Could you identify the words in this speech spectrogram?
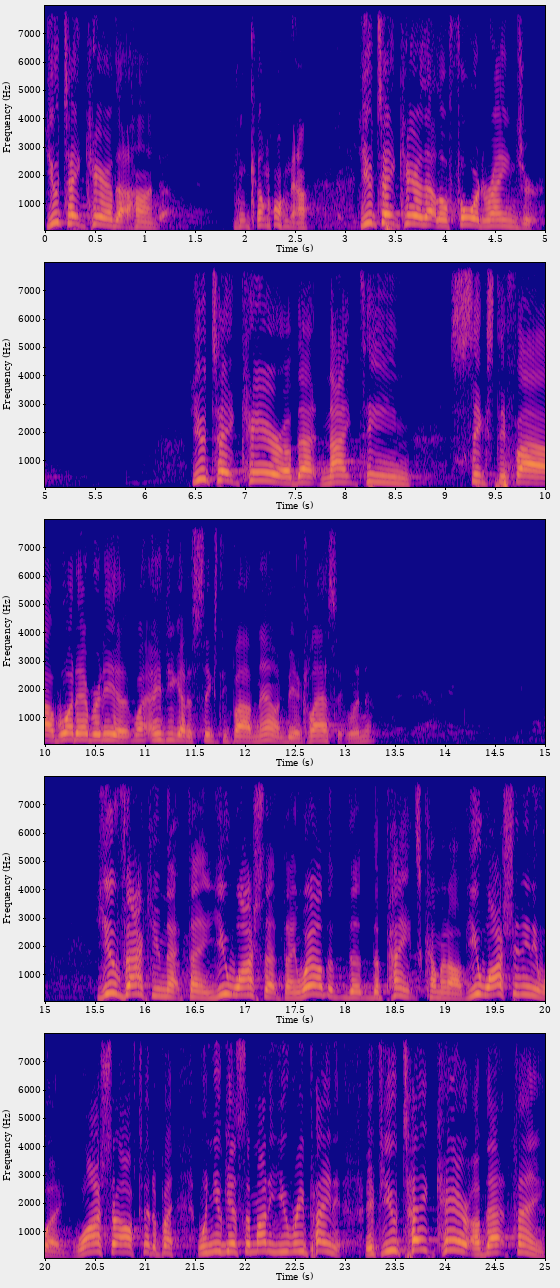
You take care of that Honda. Come on now. You take care of that little Ford Ranger. You take care of that 1965, whatever it is. Well, if you got a 65 now, it'd be a classic, wouldn't it? You vacuum that thing, you wash that thing. Well, the, the, the, paint's coming off. You wash it anyway. Wash it off to the paint. When you get some money, you repaint it. If you take care of that thing,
